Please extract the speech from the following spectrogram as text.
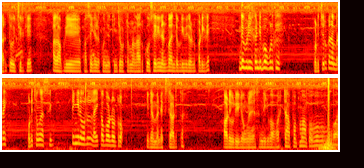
அறுத்து வச்சுருக்கேன். அதை அப்படியே பசங்களை கொஞ்சம் திங்க விட்டோம் நல்லாயிருக்கும். சரி நண்பா இந்த வீடியோ ஒன்று படிக்கிறேன். இந்த வீடியோ கண்டிப்பாக உங்களுக்கு பிடிச்சிருக்கோம் நம்புறேன் பிடிச்சவங்க சிட்டிங்கில் ஒரு லைக்காக போட்டு விட்ருவோம் இதே மாதிரி நெக்ஸ்ட் அடுத்த ஆடு வீடியோவில் உங்களை சந்திக்கப்பா வரட்டா அப்பப்பா அப்பப்பா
